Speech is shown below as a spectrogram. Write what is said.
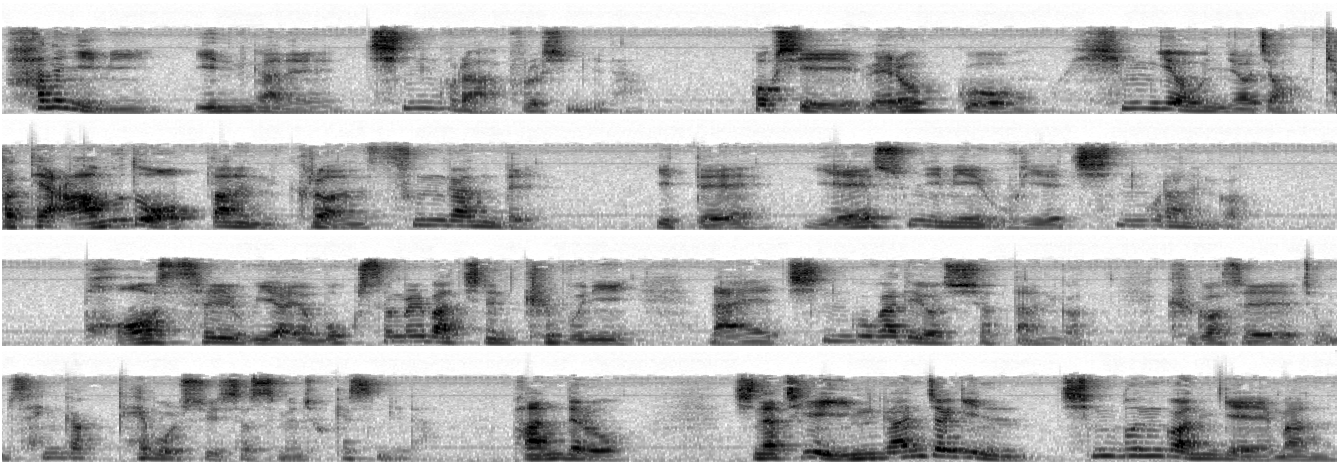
하느님이 인간을 친구라 부르십니다. 혹시 외롭고 힘겨운 여정, 곁에 아무도 없다는 그런 순간들, 이때 예수님이 우리의 친구라는 것, 벗을 위하여 목숨을 바치는 그분이 나의 친구가 되어 주셨다는 것, 그것을 좀 생각해 볼 수 있었으면 좋겠습니다. 반대로 지나치게 인간적인 친분 관계에만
